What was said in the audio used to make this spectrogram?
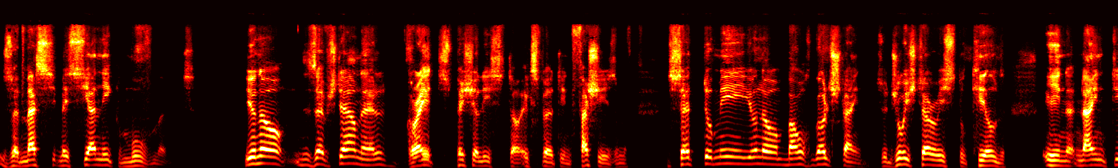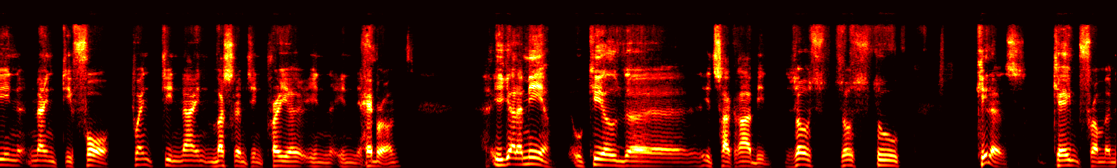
the messianic movement. You know, Zev Sternhell, great specialist or expert in fascism, said to me, you know, Baruch Goldstein, the Jewish terrorist who killed in 1994 29 Muslims in prayer in, in Hebron. Yigal Amir, who killed uh, Yitzhak Rabin, those, those two killers came from an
